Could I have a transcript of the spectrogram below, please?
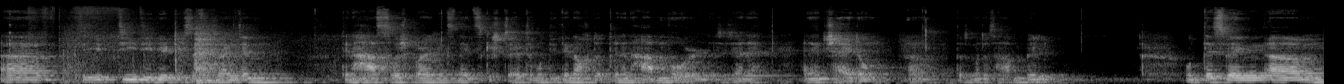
äh, die, die, die wirklich sozusagen den, den Hass ursprünglich ins Netz gestellt haben und die den auch dort drinnen haben wollen. Das ist eine, eine Entscheidung, dass man das haben will. Und deswegen ähm,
